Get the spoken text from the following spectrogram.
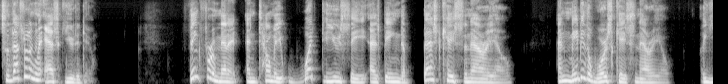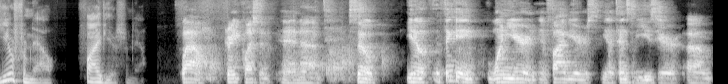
So that's what I'm going to ask you to do think for a minute and tell me what do you see as being the best case scenario and maybe the worst case scenario a year from now, five years from now? Wow, great question. And uh, so, you know, thinking one year and, five years, you know, tends to be easier. Um,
